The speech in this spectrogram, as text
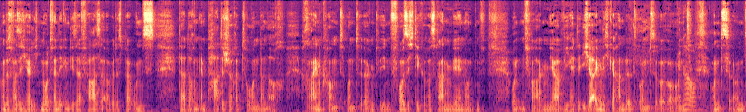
Und das war sicherlich notwendig in dieser Phase, aber dass bei uns da doch ein empathischerer Ton dann auch reinkommt und irgendwie ein vorsichtigeres Rangehen und ein, und ein Fragen, ja, wie hätte ich eigentlich gehandelt und, und, genau. und, und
